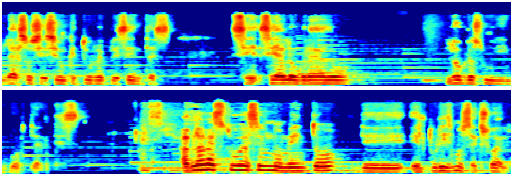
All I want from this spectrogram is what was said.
la asociación que tú representas, se, ha logrado logros muy importantes. Hablabas tú hace un momento del turismo sexual,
